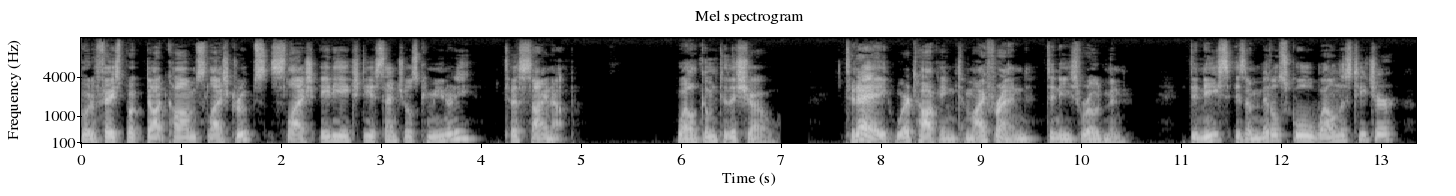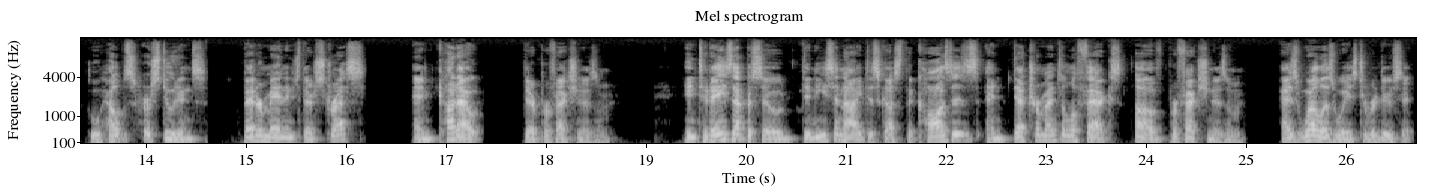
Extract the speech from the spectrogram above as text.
Go to facebook.com slash groups slash ADHD Essentials community to sign up. Welcome to the show. Today, we're talking to my friend, Denise Rodman. Denise is a middle school wellness teacher who helps her students better manage their stress and cut out their perfectionism. In today's episode, Denise and I discuss the causes and detrimental effects of perfectionism, as well as ways to reduce it.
